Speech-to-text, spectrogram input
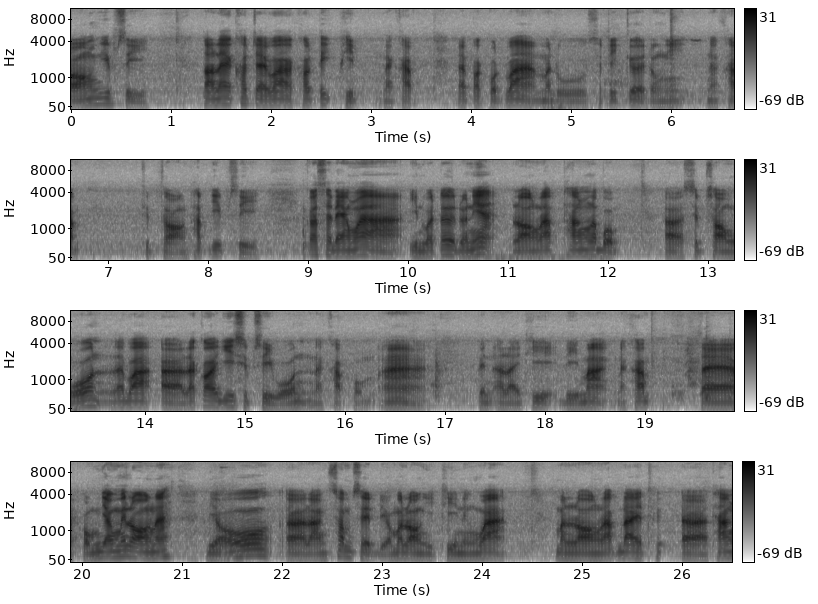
12 24 ตอนแรกเข้าใจว่าเขาติ๊กผิดนะครับ แต่ปรากฏว่ามาดูสติกเกอร์ตรงนี้นะครับ 12ทับ24 ก็แสดงว่าอินเวอร์เตอร์ตัวเนี้ยรองรับทั้งระบบเอ่อ12 โวลต์และว่าเอ่อแล้วก็ 24 โวลต์นะครับผมอ่าเป็นอะไรที่ดีมากนะครับ แต่ผมยังไม่ลองนะ เดี๋ยวเอ่อหลังซ่อมเสร็จเดี๋ยวมาลองอีกทีหนึ่งว่า มันรองรับได้ถึเอ่อทั้ง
